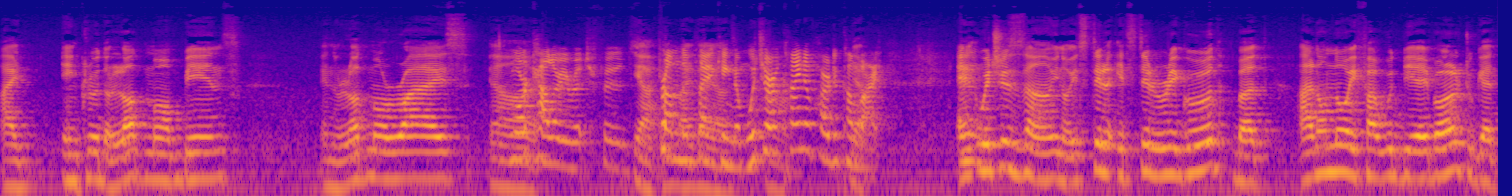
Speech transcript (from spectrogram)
I include a lot more beans and a lot more rice. Uh, more calorie-rich foods yeah, from the plant kingdom, which are Uh, kind of hard to come yeah. by. and, And- which is uh, you know it's still it's still really good but i don't know if i would be able to get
